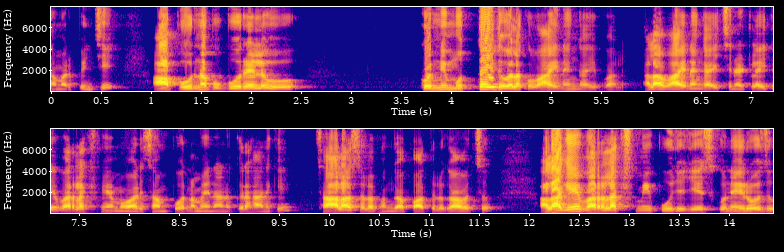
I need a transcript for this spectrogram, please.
సమర్పించి ఆ పూర్ణపు బూరెలు కొన్ని ముత్తైదువులకు వాయినంగా ఇవ్వాలి. అలా వాయినంగా ఇచ్చినట్లయితే వరలక్ష్మి అమ్మవారి సంపూర్ణమైన అనుగ్రహానికి చాలా సులభంగా పాత్రలు కావచ్చు. అలాగే వరలక్ష్మి పూజ చేసుకునే రోజు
